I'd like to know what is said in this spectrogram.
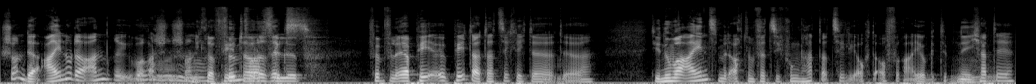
Schon, der ein oder andere überraschend schon. Ich glaube, fünf oder Philipp. sechs. Fünf, ja, Peter tatsächlich, der, der die Nummer 1 mit 48 Punkten hat tatsächlich auch auf Rayo getippt. Nee, ich mhm. hatte,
